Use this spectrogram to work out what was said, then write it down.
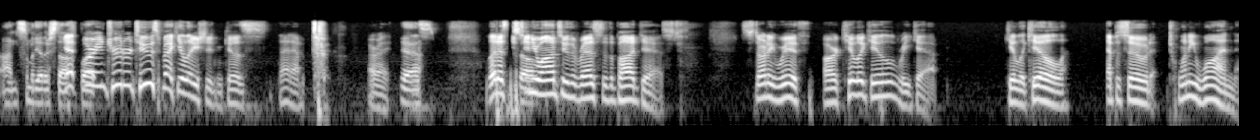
on some of the other stuff. Get more Intruder 2 speculation, because that happened. All right. yeah, Let's, let us So- continue on to the rest of the podcast. Starting with our Kill la Kill recap. Kill la Kill, episode 21.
